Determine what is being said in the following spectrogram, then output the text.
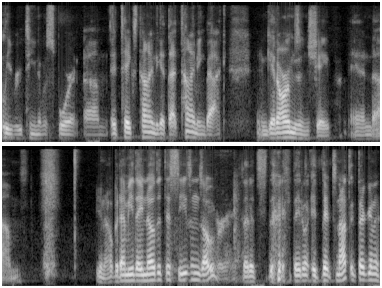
routine of a sport. Um, it takes time to get that timing back and get arms in shape, and um, you know. But I mean, they know that this season's over. That it's they don't. It, it's not that they're gonna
